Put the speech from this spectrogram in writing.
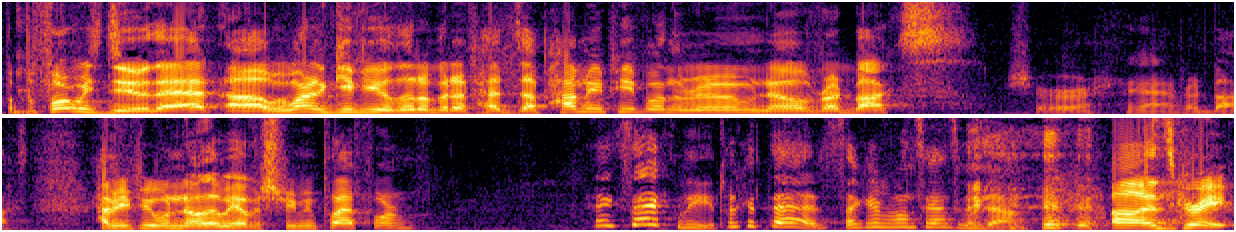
But before we do that, uh, we wanted to give you a little bit of heads up. How many people in the room know Redbox? Sure, yeah, Redbox. How many people know that we have a streaming platform? Exactly, look at that. It's like everyone's hands go down. uh, it's great.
